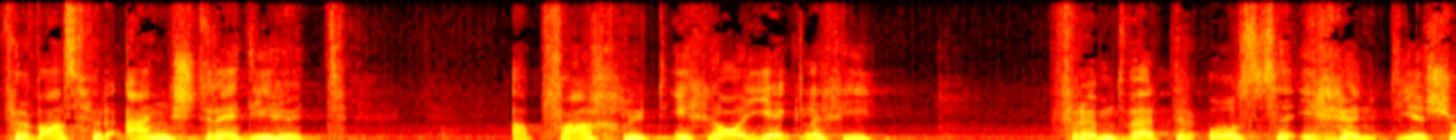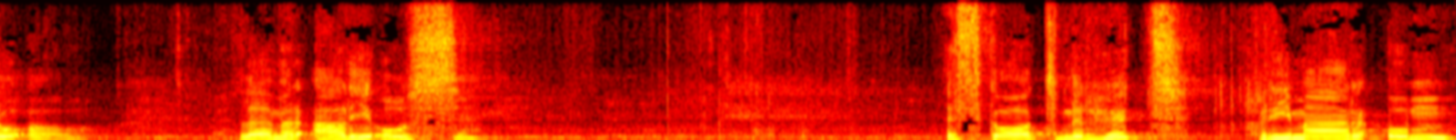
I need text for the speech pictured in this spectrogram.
Für was für Angst rede ich heute? Ab Fachleute, ich lasse jegliche Fremdwörter aussen, ich könnte die schon auch. Lassen wir alle aussen. Es geht mir heute primär um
